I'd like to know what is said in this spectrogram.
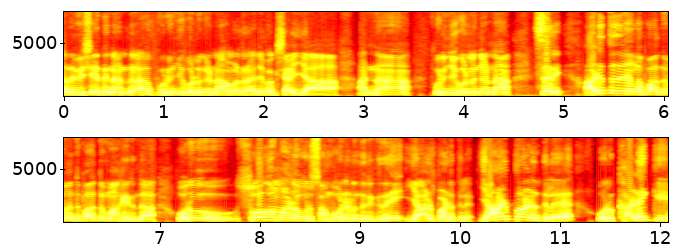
அந்த விஷயத்தை நன்றாக புரிஞ்சு கொள்ளுங்க நாமல் ராஜபக்ஷ. ஐயா அண்ணா புரிஞ்சு கொள்ளுங்க அண்ணா. சரி அடுத்தது நாங்கள் பார்த்து வந்து பார்த்தோமாக இருந்தா ஒரு சோகமான ஒரு சம்பவம் நடந்திருக்குது யாழ்ப்பாணத்தில். யாழ்ப்பாணத்தில் ஒரு கடைக்கு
